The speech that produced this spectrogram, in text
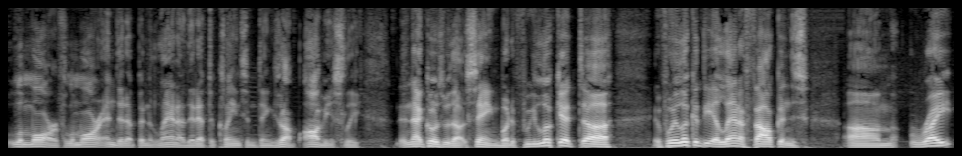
Lamar. If Lamar ended up in Atlanta, they'd have to clean some things up, obviously, and that goes without saying. But if we look at uh, if we look at the Atlanta Falcons, um, right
